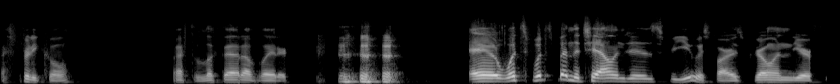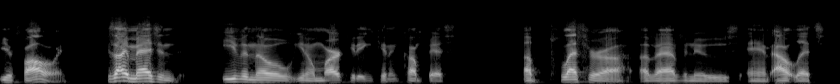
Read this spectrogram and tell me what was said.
That's pretty cool. I have to look that up later. and what's what's been the challenges for you as far as growing your your following? Because I imagine even though you know marketing can encompass a plethora of avenues and outlets,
